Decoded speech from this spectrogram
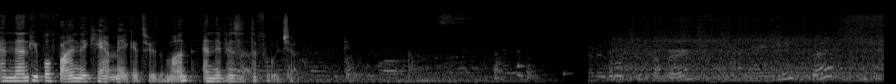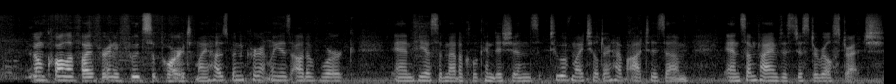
And then people find they can't make it through the month and they visit the food shelf. I don't qualify for any food support. My husband currently is out of work and he has some medical conditions. Two of my children have autism and sometimes it's just a real stretch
